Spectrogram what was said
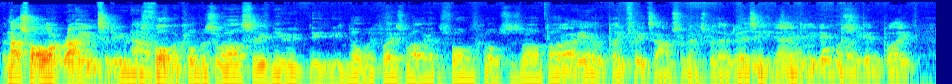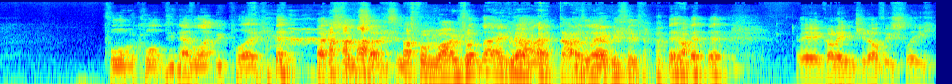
And that's what I want Ryan to do now. His former club as well, so he knew he, he normally plays well against former clubs as well. But Well, yeah, we played three times for Middlesbrough though, didn't Did he? he? Yeah, he, he didn't play. He didn't play. former club, they never let me play. Extra incentive. That's probably why I was up there. Yeah, Right, down did away. Uh, got injured, obviously.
